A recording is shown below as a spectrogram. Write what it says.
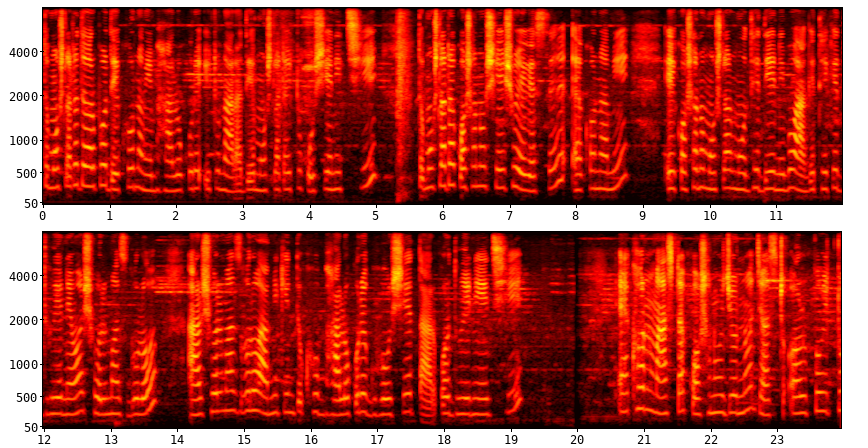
তো মশলাটা দেওয়ার পর দেখুন, আমি ভালো করে একটু নাড়া দিয়ে মশলাটা একটু কষিয়ে নিচ্ছি। তো মশলাটা কষানো শেষ হয়ে গেছে। এখন আমি এই কষানো মশলার মধ্যে দিয়ে নিব আগে থেকে ধুয়ে নেওয়া শোল মাছগুলো। আর শোল মাছগুলো আমি কিন্তু খুব ভালো করে ঘষে তারপর ধুয়ে নিয়েছি। এখন মাছটা কষানোর জন্য জাস্ট অল্প একটু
